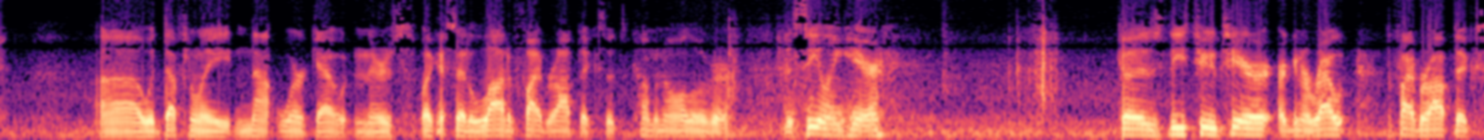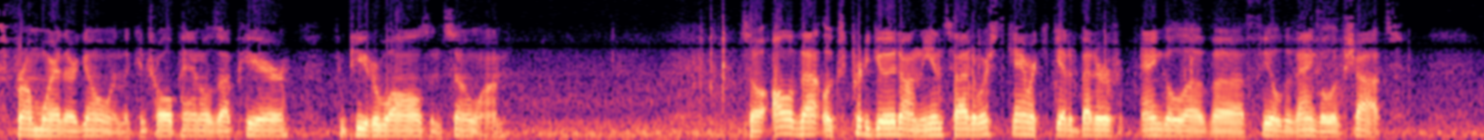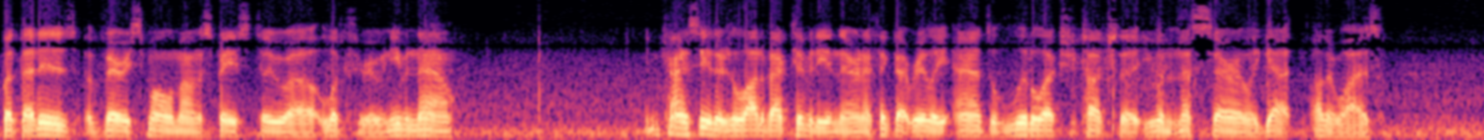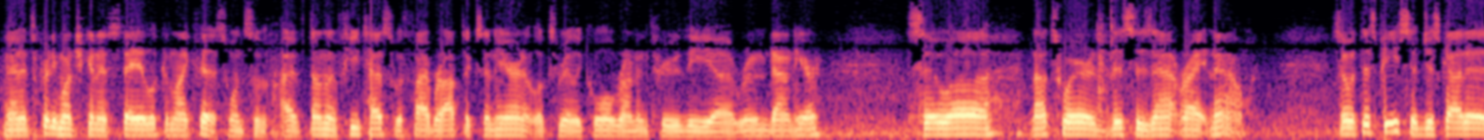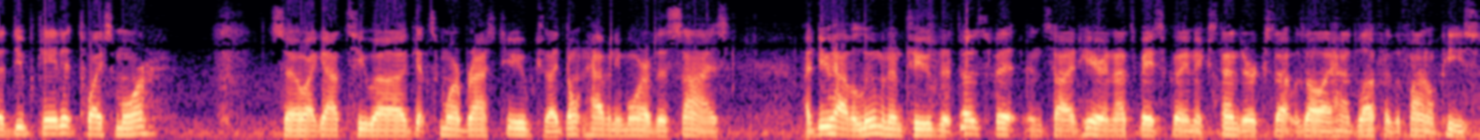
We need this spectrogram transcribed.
uh, would definitely not work out. And there's, like I said, a lot of fiber optics that's coming all over the ceiling here. Because these tubes here are going to route the fiber optics from where they're going. The control panels up here, computer walls, and so on. So all of that looks pretty good on the inside. I wish the camera could get a better angle of uh, field of angle of shots but that is a very small amount of space to uh, look through. And even now you can kind of see there's a lot of activity in there and I think that really adds a little extra touch that you wouldn't necessarily get otherwise. And it's pretty much going to stay looking like this. Once I've done a few tests with fiber optics in here and it looks really cool running through the uh, room down here. So uh, that's where this is at right now so with this piece, I just got to duplicate it twice more. So I got to uh, get some more brass tube because I don't have any more of this size. I do have aluminum tube that does fit inside here, and that's basically an extender because that was all I had left for the final piece.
